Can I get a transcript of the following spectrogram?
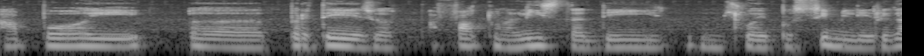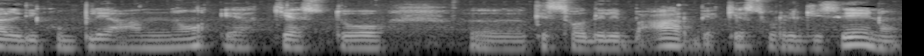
Ha poi eh, preteso, ha fatto una lista dei suoi possibili regali di compleanno e ha chiesto, eh, che so, delle Barbie, ha chiesto un reggiseno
